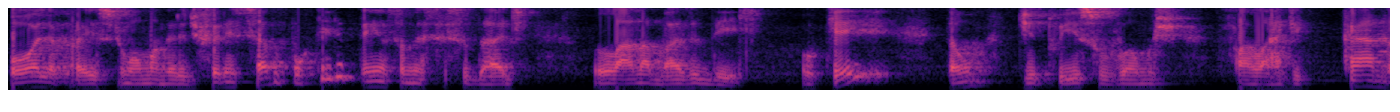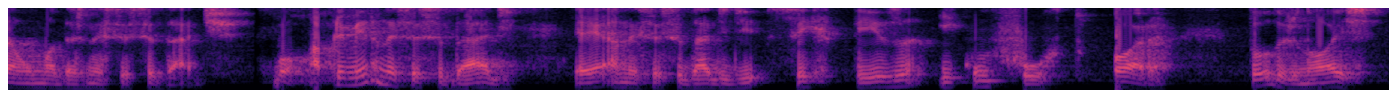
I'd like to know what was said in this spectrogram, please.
olha para isso de uma maneira diferenciada porque ele tem essa necessidade lá na base dele. Ok? Então, dito isso, vamos falar de cada uma das necessidades. Bom, a primeira necessidade é a necessidade de certeza e conforto. Ora, todos nós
